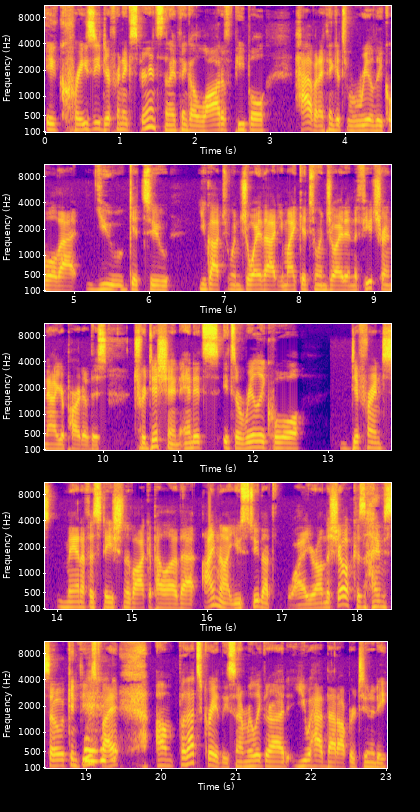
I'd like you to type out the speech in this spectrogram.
a crazy different experience than I think a lot of people have, and I think it's really cool that you get to, you got to enjoy that. You might get to enjoy it in the future, and now you're part of this tradition, and it's it's a really cool different manifestation of acapella that I'm not used to. That's why you're on the show because I'm so confused by it. Um, but that's great, Lisa. I'm really glad you had that opportunity.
